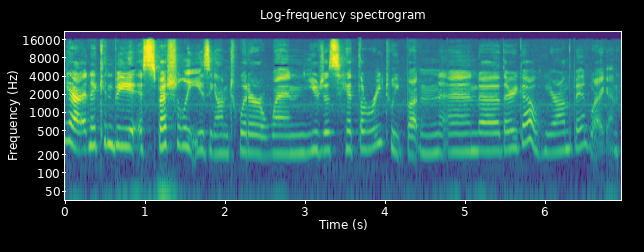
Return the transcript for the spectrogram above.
yeah, and it can be especially easy on Twitter when you just hit the retweet button and uh, there you go, you're on the bandwagon.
